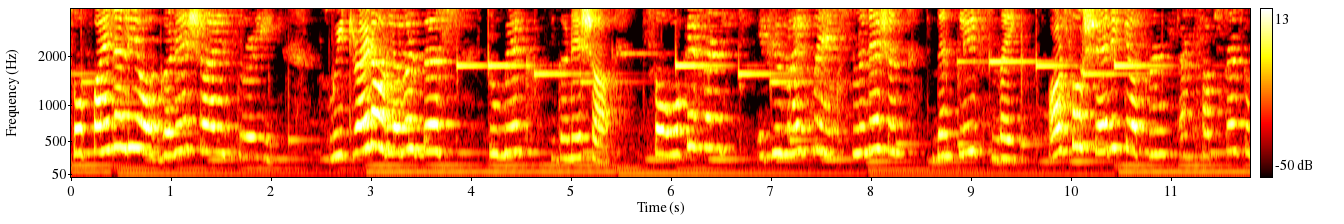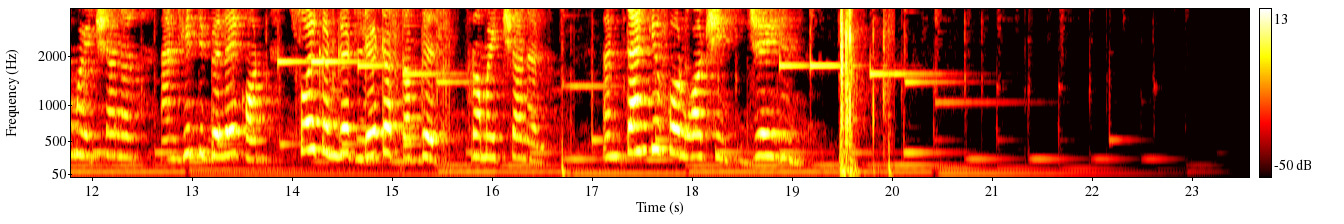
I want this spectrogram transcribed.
So finally our Ganesha is ready. We tried our level best to make Ganesha. So okay friends, if you like my explanation then please like. Also share it to your friends and subscribe to my channel and hit the bell icon so I can get latest updates from my channel. And thank you for watching. Jai Hind.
